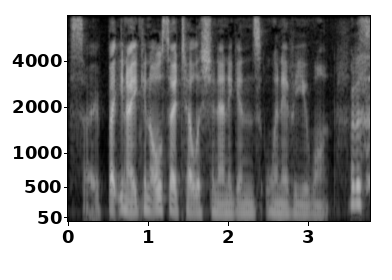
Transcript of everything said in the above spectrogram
So, but you know, you can also tell us shenanigans whenever you want. But it's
